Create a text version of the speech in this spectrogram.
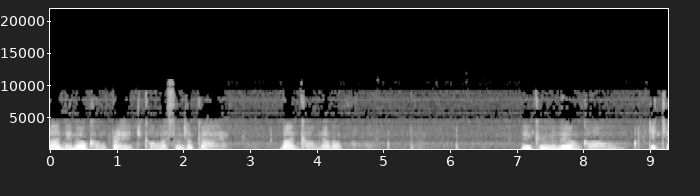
บ้านในโลกของเปรตของอสุรกาย บ้านของนรก นี่คือเรื่องของจิตใจ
